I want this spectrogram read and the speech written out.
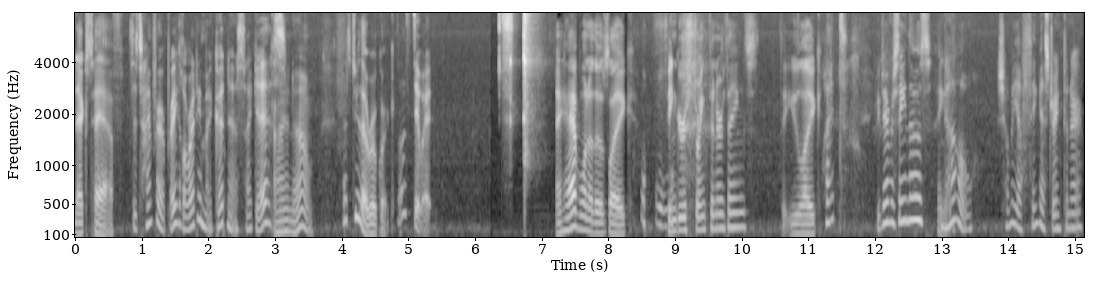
next half. Is it time for a break already? My goodness, I guess. I know. Let's do that real quick. Let's do it. I have one of those like finger strengthener things that you like. What? You've never seen those? Hang on. no. Show me a finger strengthener.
